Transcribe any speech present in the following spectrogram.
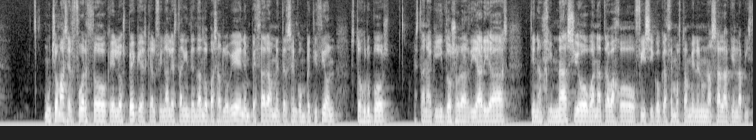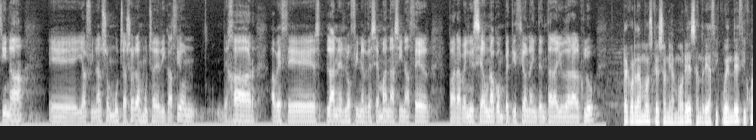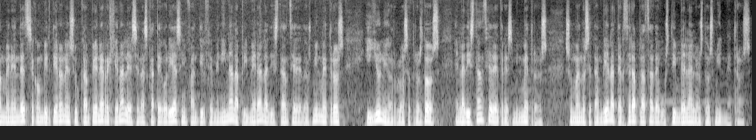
mucho más esfuerzo que los peques, que al final están intentando pasarlo bien, empezar a meterse en competición. Estos grupos están aquí dos horas diarias, tienen gimnasio, van a trabajo físico que hacemos también en una sala aquí en la piscina eh, y al final son muchas horas, mucha dedicación, dejar a veces planes los fines de semana sin hacer para venirse a una competición a intentar ayudar al club. Recordamos que Sonia Mores, Andrea Cicuéndez y Juan Menéndez se convirtieron en subcampeones regionales en las categorías infantil femenina, la primera en la distancia de 2.000 metros y junior, los otros dos, en la distancia de 3.000 metros, sumándose también la tercera plaza de Agustín Vela en los 2.000 metros.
